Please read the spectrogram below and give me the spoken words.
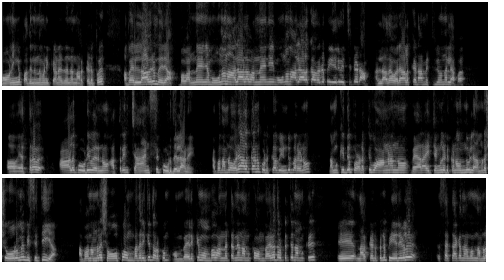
മോർണിംഗ് പതിനൊന്ന് മണിക്കാണ് ഇതിന്റെ നറുക്കെടുപ്പ്. അപ്പൊ എല്ലാവരും വരിക അപ്പൊ വന്നു കഴിഞ്ഞാൽ മൂന്നോ നാലാളെ വന്നു കഴിഞ്ഞാൽ ഈ മൂന്നോ നാലാൾക്ക് അവരുടെ പേര് വെച്ചിട്ട് ഇടാം. അല്ലാതെ ഒരാൾക്ക് ഇടാൻ പറ്റില്ല എന്നല്ല. അപ്പൊ എത്ര ആൾ കൂടി വരണോ അത്രയും ചാൻസ് കൂടുതലാണ്. അപ്പൊ നമ്മൾ ഒരാൾക്കാണ് കൊടുക്കുക. വീണ്ടും പറയണു നമുക്കിത് പ്രൊഡക്റ്റ് വാങ്ങണമെന്നോ വേറെ ഐറ്റങ്ങൾ എടുക്കണോ ഒന്നുമില്ല. നമ്മുടെ ഷോറൂമിൽ വിസിറ്റ് ചെയ്യുക അപ്പോൾ നമ്മളെ ഷോപ്പ് ഒമ്പതരയ്ക്ക് തുറക്കും. ഒമ്പതരയ്ക്ക് മുമ്പ് വന്നിട്ട് തന്നെ നമുക്ക് ഒമ്പതര തൊട്ടിട്ട് നമുക്ക് ഈ നറുക്കെടുപ്പിന് പേരുകൾ സെറ്റാക്കാൻ തുടങ്ങും. നമ്മൾ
